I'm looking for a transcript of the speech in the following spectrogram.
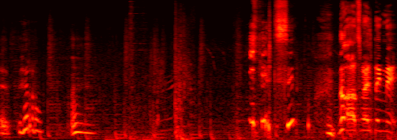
Eh, perro. ¡Suéltenme!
